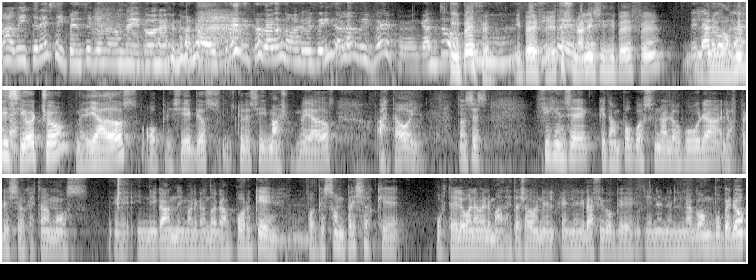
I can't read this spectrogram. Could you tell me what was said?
Ah, vi 13 y pensé que no me. No, no, el 13 estás hablando, me seguís hablando de IPF, me encantó. IPF, IPF, esto es un análisis de IPF de, De largo 2018, mediados o principios, creo que sí, mayo, mediados, hasta hoy. Entonces, fíjense que tampoco es una locura los precios que estamos eh, indicando y marcando acá. ¿Por qué? Porque son precios que ustedes lo van a ver más detallado en el, en el gráfico que tienen en la compu, pero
